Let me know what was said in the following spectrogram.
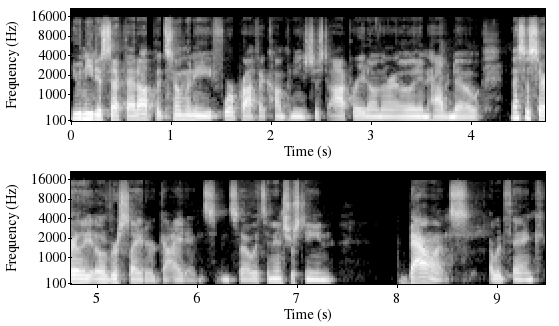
you need to set that up. But so many for-profit companies just operate on their own and have no necessarily oversight or guidance. And so it's an interesting balance, I would think.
